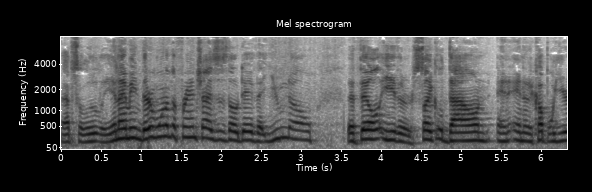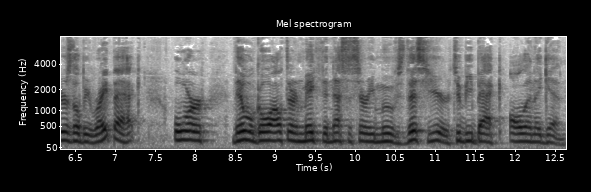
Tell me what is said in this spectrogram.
Absolutely, and I mean they're one of the franchises though, Dave, that you know that they'll either cycle down and, and in a couple years they'll be right back, or they will go out there and make the necessary moves this year to be back all in again.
